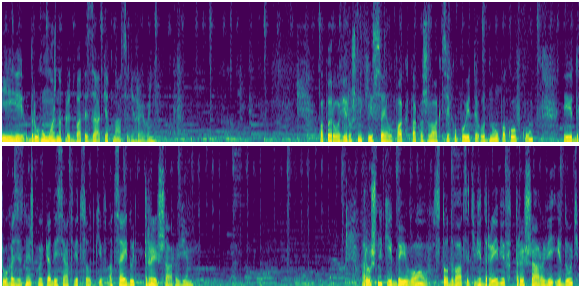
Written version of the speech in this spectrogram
І другу можна придбати за 15 гривень. Паперові рушники Селпак також в акції. Купуєте одну упаковку і друга зі знижкою 50%. А це йдуть три шарові. Рушники диво 120 відривів, три шарові ідуть.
